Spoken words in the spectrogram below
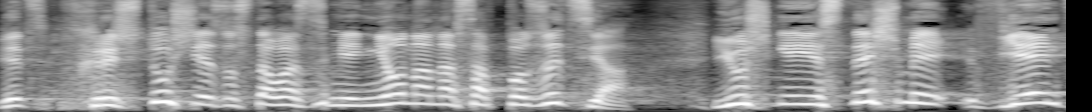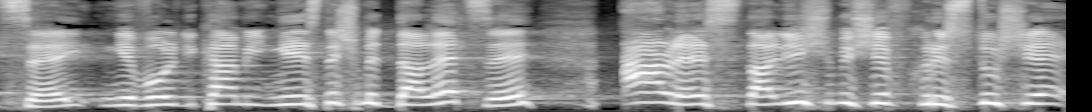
Więc w Chrystusie została zmieniona nasza pozycja. Już nie jesteśmy więcej niewolnikami, nie jesteśmy dalecy, ale staliśmy się w Chrystusie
